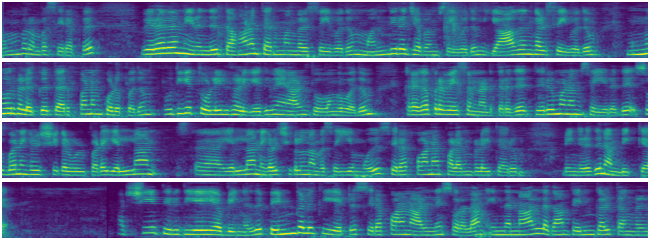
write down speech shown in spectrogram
ரொம்ப ரொம்ப சிறப்பு. விரதம் இருந்து தான தர்மங்கள் செய்வதும் மந்திர ஜபம் செய்வதும் யாகங்கள் செய்வதும் முன்னோர்களுக்கு தர்ப்பணம் கொடுப்பதும் புதிய தொழில்கள் எது வேணாலும் துவங்குவதும் கிரகப்பிரவேசம் நடத்துறது திருமணம் செய்கிறது சுப நிகழ்ச்சிகள் உள்பட எல்லா எல்லா நிகழ்ச்சிகளும் நம்ம செய்யும் போது சிறப்பான பலன்களை தரும் அப்படிங்கிறது நம்பிக்கை. அட்சய திருதியை அப்படிங்கிறது பெண்களுக்கு ஏற்ற சிறப்பான நாள்னே சொல்லலாம். இந்த நாளில் தான் பெண்கள் தங்கள்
